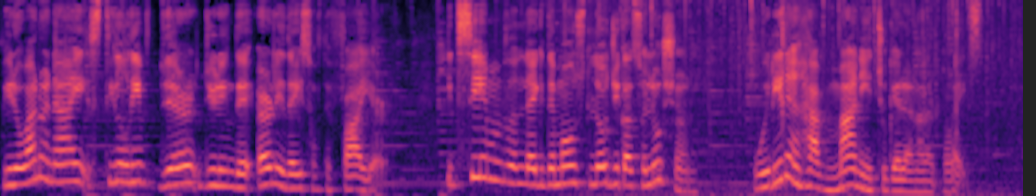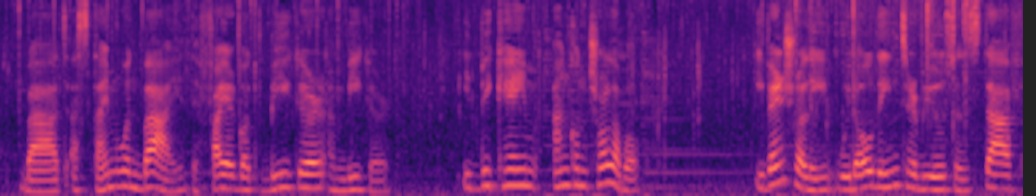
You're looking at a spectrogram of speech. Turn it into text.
Pirovano and I still lived there during the early days of the fire. It seemed like the most logical solution. We didn't have money to get another place. But as time went by, the fire got bigger and bigger it became uncontrollable. Eventually, with all the interviews and stuff,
